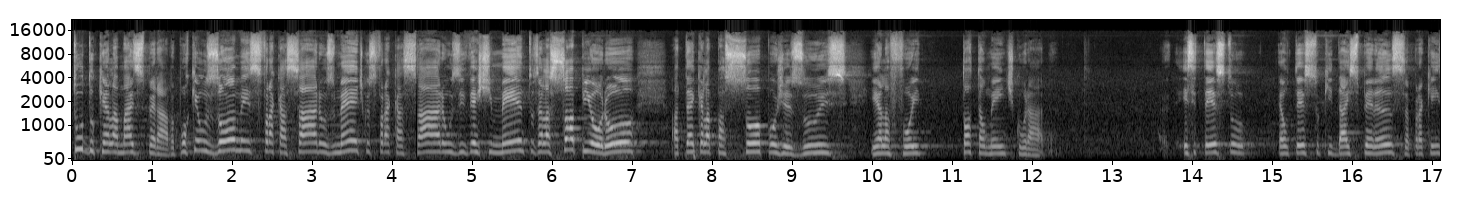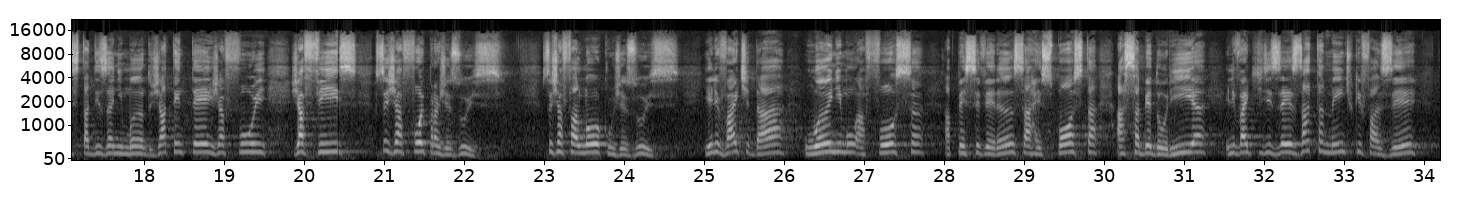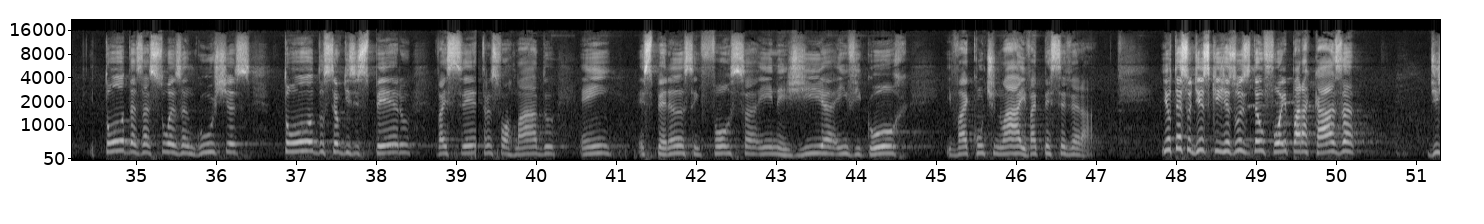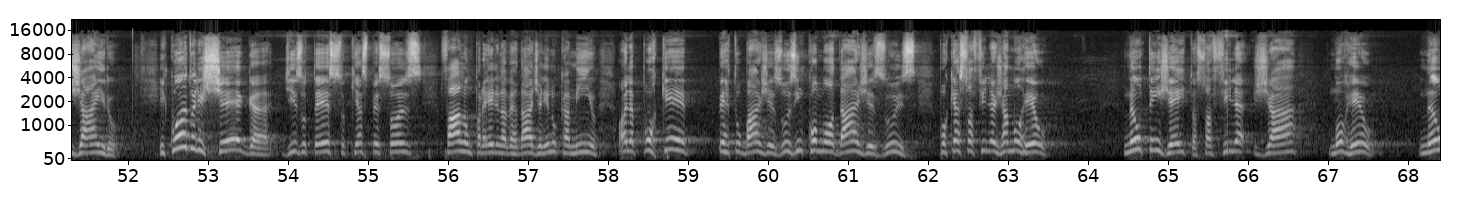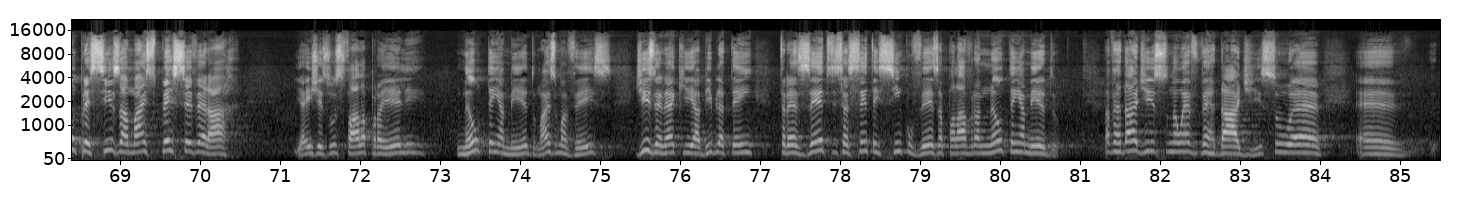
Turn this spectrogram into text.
tudo que ela mais esperava, porque os homens fracassaram, os médicos fracassaram, os investimentos, ela só piorou, até que ela passou por Jesus e ela foi totalmente curada esse texto é um texto que dá esperança para quem está desanimando. Já tentei, já fui, já fiz. Você já foi para Jesus? Você já falou com Jesus? E Ele vai te dar o ânimo, a força, a perseverança, a resposta, a sabedoria. Ele vai te dizer exatamente o que fazer. E todas as suas angústias, todo o seu desespero vai ser transformado em esperança, em força, em energia, em vigor, e vai continuar e vai perseverar. E o texto diz que Jesus então foi para casa de Jairo. E quando ele chega, diz o texto que as pessoas falam para ele, na verdade, ali no caminho: Olha, por que perturbar Jesus, incomodar Jesus? Porque a sua filha já morreu. Não tem jeito, a sua filha já morreu. Não precisa mais perseverar. E aí Jesus fala para ele: não tenha medo, mais uma vez. Dizem né, que a Bíblia tem 365 vezes a palavra não tenha medo. Na verdade, isso não é verdade, isso é, é,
